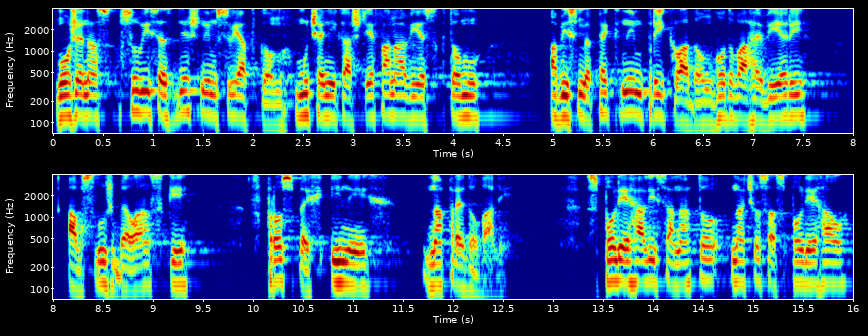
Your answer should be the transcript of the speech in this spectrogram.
Môže nás v súvise s dnešným sviatkom mučenika Štefana viesť k tomu, aby sme pekným príkladom v odvahe viery a v službe lásky v prospech iných napredovali. Spoliehali sa na to, na čo sa spoliehal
